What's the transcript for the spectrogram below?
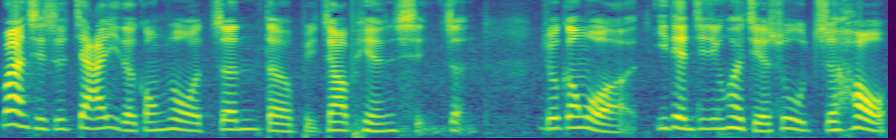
不然其实嘉义的工作真的比较偏行政，就跟我伊甸基金会结束之后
